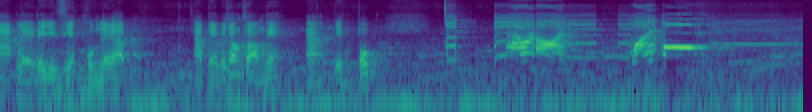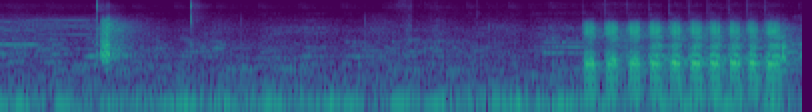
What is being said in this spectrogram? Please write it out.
มากเลยได้ยินเสียงผมเลยครับอ่าเปลี่ยนไปช่องสองเนี่ยอ่าเปลี่ยนปุ๊บ power on one เทเทเทเทเทเทเทเท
